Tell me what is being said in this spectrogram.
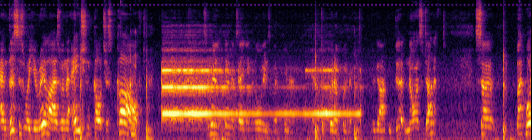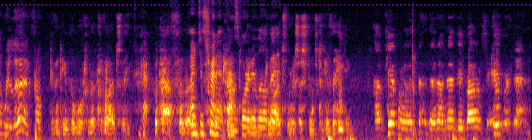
And this is where you realize when the ancient cultures carved, it's a real irritating noise, but you know, you have to put up with it. We go out and do it. No one's done it. So, but what we learn from Activity of the water that provides the, Okay. the path for the. I'm just trying to fast forward a and little bit. Provides the resistance to give the heating. I'm careful that I'm not divulge everything.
